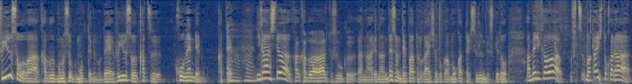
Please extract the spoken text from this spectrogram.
富裕層は株ものすごく持ってるので富裕層かつ高年齢の家庭に関してはか株が上がるとすごくあのあれなんでそのデパートの外商とかが儲かったりするんですけどアメリカは普通若い人から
